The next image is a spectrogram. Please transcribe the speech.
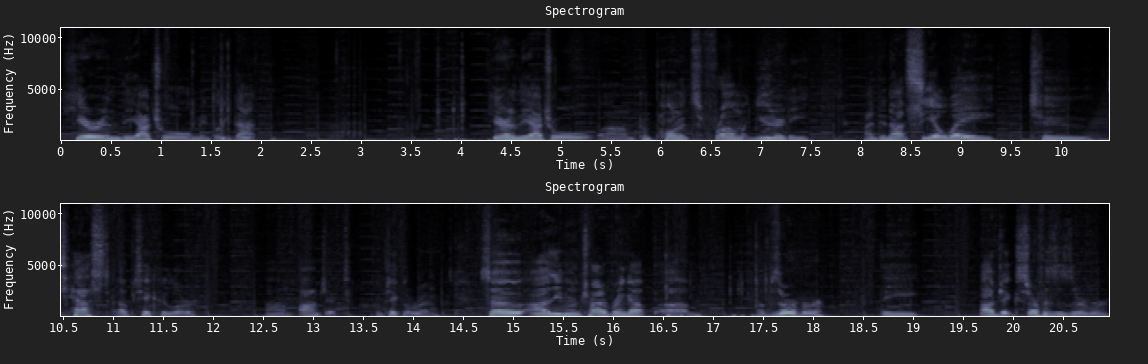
here in the actual, let me delete that. Here in the actual um, components from Unity, I did not see a way to test a particular um, object, a particular room. So I was even try to bring up um, Observer, the Object Surface Observer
